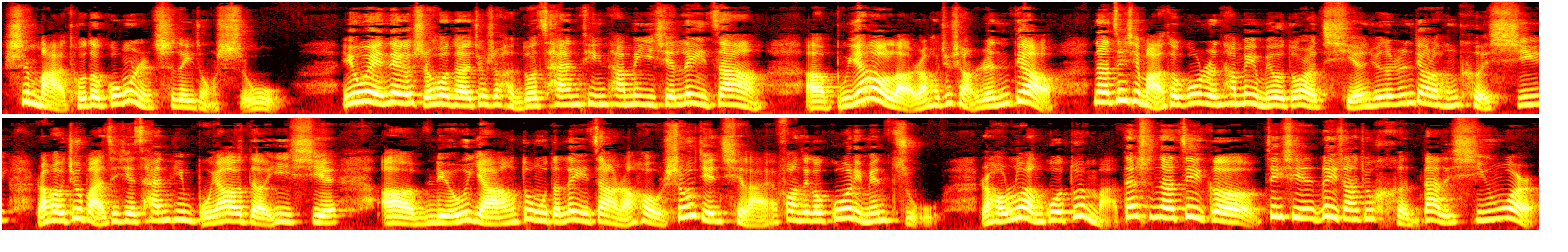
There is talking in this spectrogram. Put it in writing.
是码头的工人吃的一种食物。因为那个时候呢，就是很多餐厅他们一些内脏啊不要了，然后就想扔掉。那这些码头工人他们又没有多少钱，觉得扔掉了很可惜，然后就把这些餐厅不要的一些呃牛羊动物的内脏，然后收捡起来放这个锅里面煮，然后乱锅炖嘛。但是呢，这个这些内脏就很大的腥味儿，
